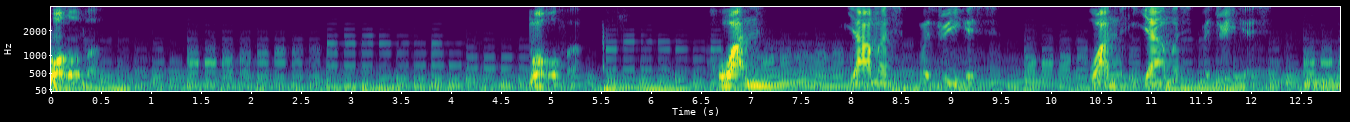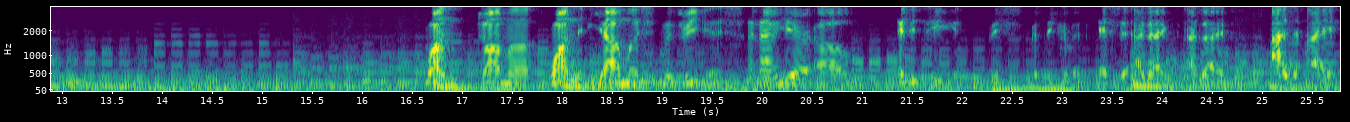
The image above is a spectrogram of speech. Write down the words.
Moreover, moreover, Juan Llamas Rodriguez, Juan Llamas Rodriguez, one drama, Juan Llamas Rodriguez, and I'm here um, editing this particular essay as I as I as I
